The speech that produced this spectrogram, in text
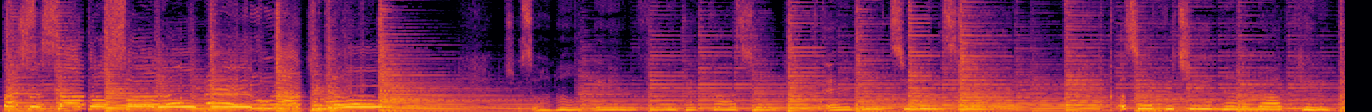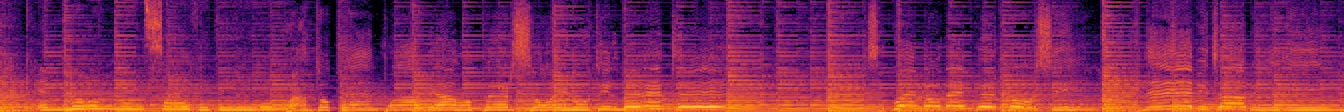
Perso è stato solo per un attimo Ci sono infinite cose deliziose, cose vicine agli occhi che non ne sai vedere. quanto tempo abbiamo perso inutilmente seguendo dei percorsi inevitabili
